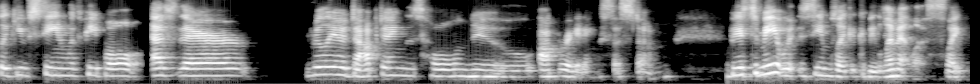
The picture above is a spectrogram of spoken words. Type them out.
like you've seen with people as they're really adopting this whole new operating system? Because to me, it seems like it could be limitless. Like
